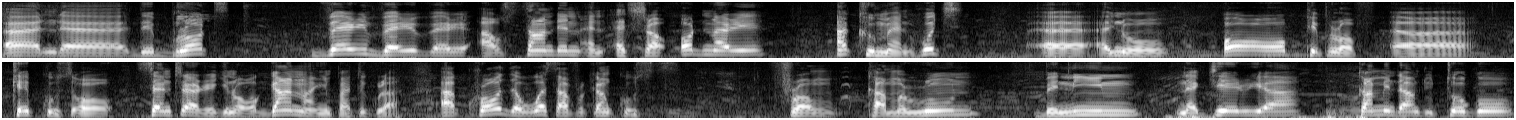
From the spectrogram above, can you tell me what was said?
and uh, they brought very, very, very outstanding and extraordinary acumen, which uh, you know all people of uh, Cape Coast or Central Region or Ghana in particular, across the West African coast, from Cameroon, Benin, Nigeria, coming down to Togo,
